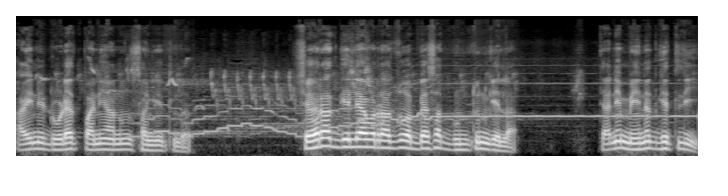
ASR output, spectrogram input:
आईने डोळ्यात पाणी आणून सांगितलं. शहरात गेल्यावर राजू अभ्यासात गुंतून गेला. त्याने मेहनत घेतली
